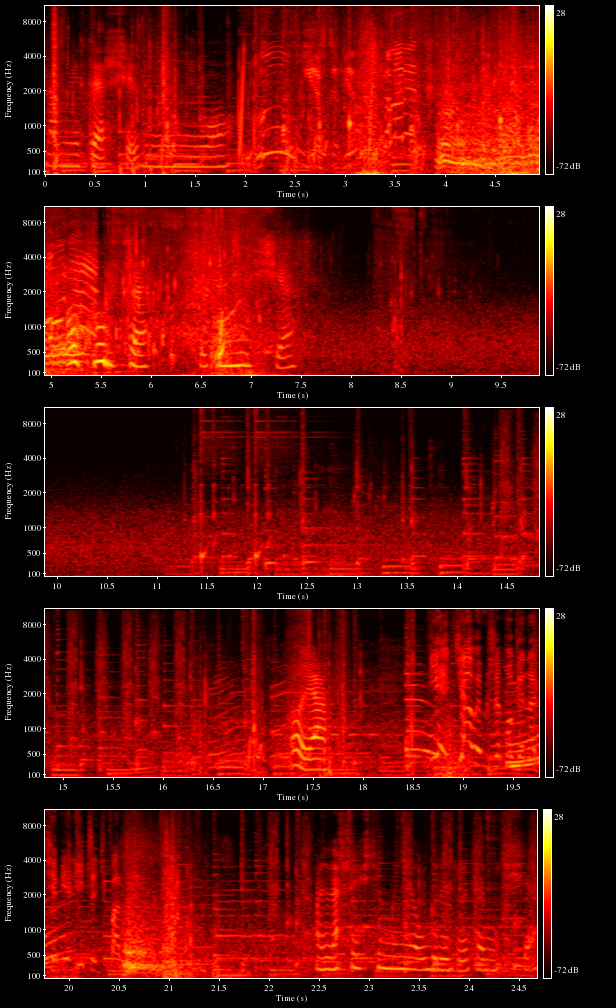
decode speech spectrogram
Dla mnie też się zmieniło. O kurczę! To się. O ja, Wiedziałem, że mogę na ciebie liczyć, Patryk. ale na szczęście mnie nie ugryzły te misie.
